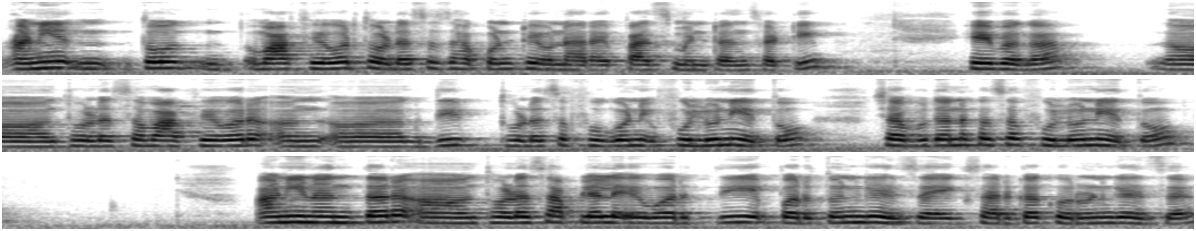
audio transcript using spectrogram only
आणि तो वाफेवर थोडंसं झाकून ठेवणार आहे पाच मिनटांसाठी. हे बघा थोडंसं वाफेवर अगदी थोडंसं फुगून फुलून येतो. साबुदाणा कसं फुलून येतो. आणि नंतर थोडंसं आपल्याला वरती परतून घ्यायचं आहे एकसारखं करून घ्यायचं आहे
